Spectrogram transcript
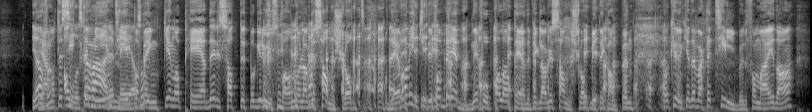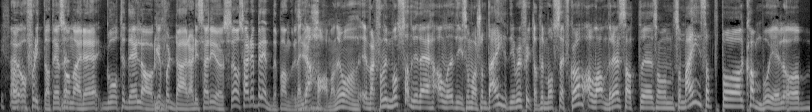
Ja, jeg måtte sitte være min tid og på sånn. benken, og Peder satt ute på grusbanen og lagde sandslott. Og det var viktig for bredden i fotball, at Peder fikk lage sandslott midt i kampen. Og Kunne ikke det vært et tilbud for meg da eh, å flytte til et sånn derre Gå til det laget, for der er de seriøse, og så er det bredde på andre Men det har man jo. I hvert fall i Moss hadde vi det. Alle de som var som deg, de ble flytta til Moss FK. Alle andre satt eh, som, som meg, satt på Kambo IL og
